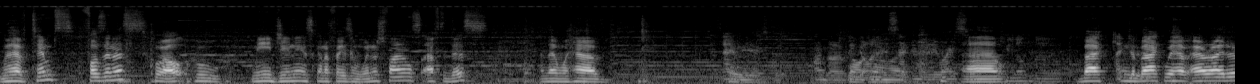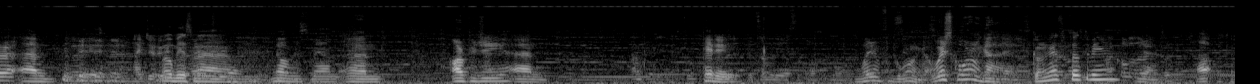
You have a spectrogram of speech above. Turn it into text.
we have Tim's Fuzziness, who el- who me Ginny is gonna face in winners finals after this, and then we have I'm going to be going in a second anyway. uh, back in the back we have Air Rider and I do. Mobius Man. Novice Man and RPG and Pity. Waiting for Goron guy. Where's Goron guy? Is Gunga supposed to be here? Yeah. Oh, okay.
